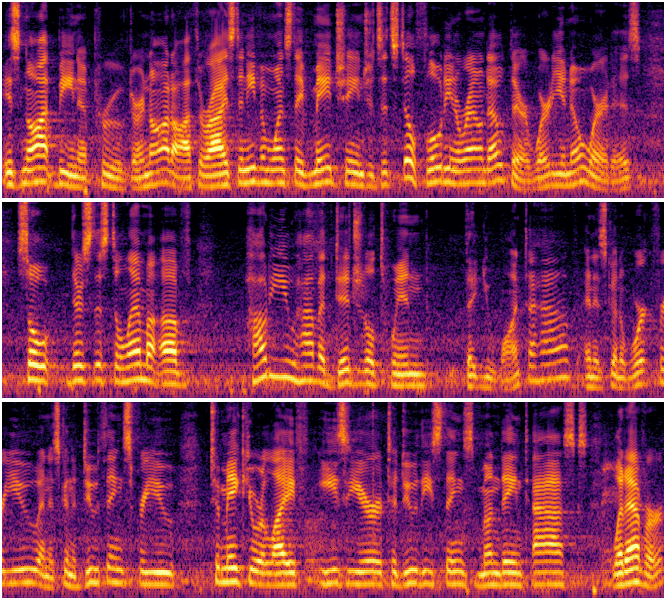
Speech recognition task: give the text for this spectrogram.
is not being approved or not authorized. And even once they've made changes, it's still floating around out there. Where do you know where it is? So there's this dilemma of how do you have a digital twin that you want to have and it's going to work for you and it's going to do things for you to make your life easier to do these things mundane tasks whatever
